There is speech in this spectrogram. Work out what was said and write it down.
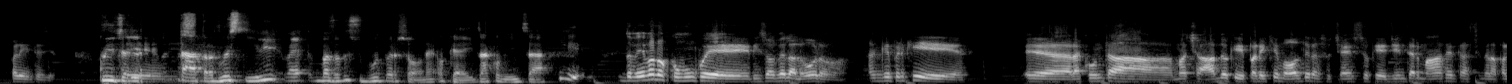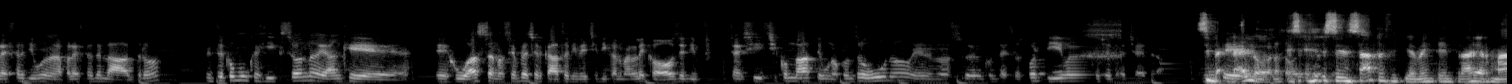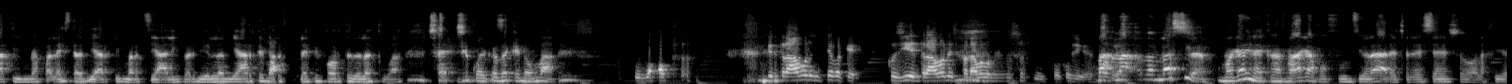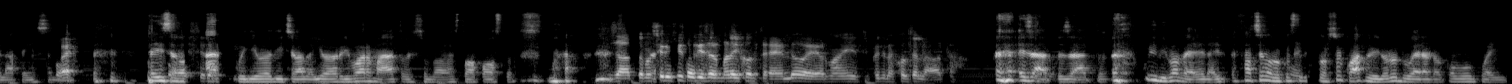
parentesi. Quindi c'è Ehm. la rivalità tra due stili eh, basate su due persone. Ok, già comincia. Sì, dovevano comunque risolverla loro, anche perché eh, racconta Machado che parecchie volte era successo che gente armata entrasse nella palestra di uno e nella palestra dell'altro, mentre comunque Hickson e anche e Huas hanno sempre cercato invece di calmare le cose, di- cioè si, si combatte uno contro uno in un contesto sportivo, eccetera, eccetera. Sì, beh, bello, è, è sensato effettivamente entrare armati in una palestra di arti marziali per dire la mia arte Esatto. marziale è più forte della tua. Cioè, c'è qualcosa che non va. Esatto. Entravano, diceva che così entravano e sparavano sul soffitto, così. Ma, ma- ma- ma sì, magari nel Krav Maga può funzionare, cioè nel senso alla fine la pensano. Beh, pensano, ah, quindi uno dice, vabbè, io arrivo armato, insomma, sto a posto. Esatto, non si è riuscito a disarmare il coltello e ormai ti prendi la coltellata. esatto, esatto. Quindi va bene, dai, facevano questo Eh. discorso qua, quindi loro due erano comunque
